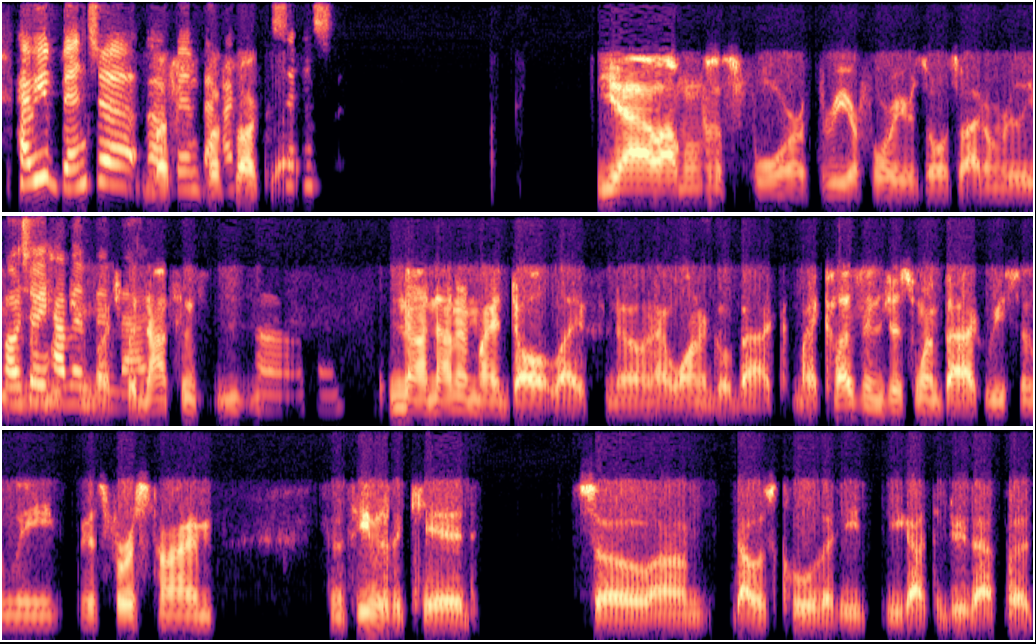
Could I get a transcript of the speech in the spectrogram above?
Have you been to uh, But- been but back fuck. since? Yeah, I'm almost four, three or four years old, so I don't really. Oh, so you haven't been much, but back? not since. Oh, okay. No, not in my adult life. No, and I want to go back. My cousin just went back recently, his first time since he was a kid. So um, that was cool that he he got to do that. But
